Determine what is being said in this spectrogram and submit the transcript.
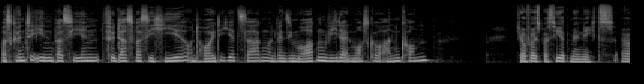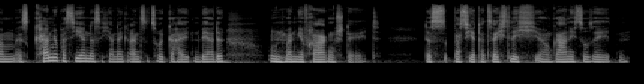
Was könnte Ihnen passieren für das, was Sie hier und heute jetzt sagen und wenn Sie morgen wieder in Moskau ankommen? Ich hoffe, es passiert mir nichts. Ähm, es kann mir passieren, dass ich an der Grenze zurückgehalten werde und man mir Fragen stellt. Das passiert tatsächlich äh, gar nicht so selten.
